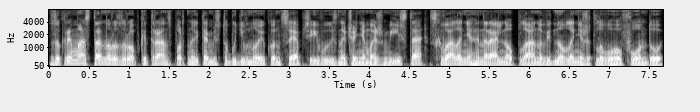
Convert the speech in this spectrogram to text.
зокрема стану розробки транспортної та містобудівної концепції, визначення меж міста, схвалення генерального плану, відновлення житлового фонду,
